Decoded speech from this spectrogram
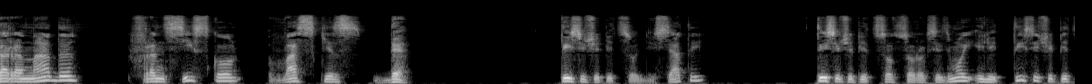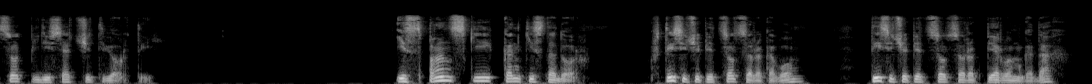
Коронадо Франсиско Васкес Д. 1510 1547 или 1554. Испанский конкистадор. В 1540-1541 годах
